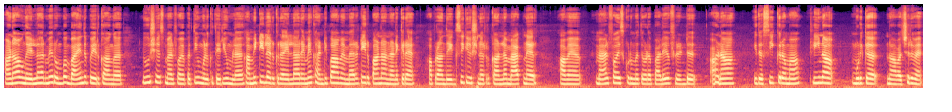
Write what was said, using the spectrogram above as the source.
ஆனால் அவங்க எல்லாருமே ரொம்ப பயந்து போயிருக்காங்க. லூஷியஸ் மேல்ஃபாயை பற்றி உங்களுக்கு தெரியும்ல? கமிட்டியில் இருக்கிற எல்லாரையுமே கண்டிப்பாக அவன் மிரட்டியிருப்பான்னு நான் நினைக்கிறேன். அப்புறம் அந்த எக்ஸிக்யூஷனர் இருக்கான்ல மேக்னர் அவன் மேல்ஃபாய்ஸ் குடும்பத்தோட பழைய ஃப்ரெண்டு ஆனால் இதை சீக்கிரமாக க்ளீனாக முடிக்க நான் வச்சுருவேன்.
